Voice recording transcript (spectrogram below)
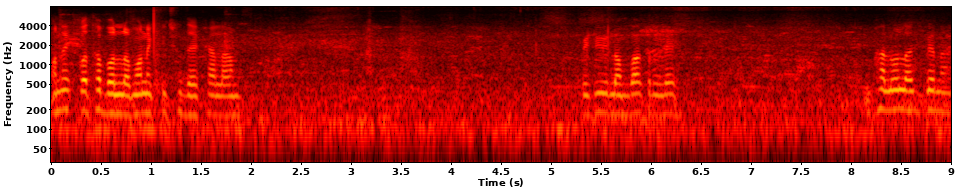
অনেক কথা বললাম, অনেক কিছু দেখালাম। ভিডিও লম্বা করলে ভালো লাগবে না।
